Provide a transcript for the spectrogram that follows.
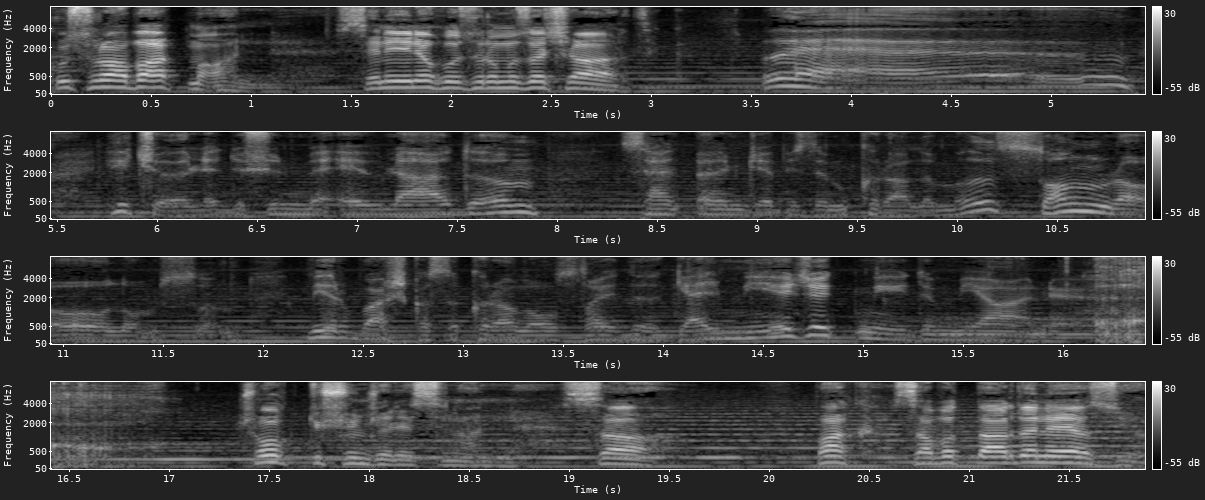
Kusura bakma anne. Seni yine huzurumuza çağırdık. Hiç öyle düşünme evladım. Sen önce bizim kralımız sonra oğlumsun. Bir başkası kral olsaydı gelmeyecek miydim yani? Çok düşüncelisin anne. Sağ ol. Bak zabıtlarda ne yazıyor?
